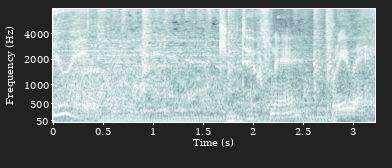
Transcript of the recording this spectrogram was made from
Do it. 김태훈의 Freeway.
